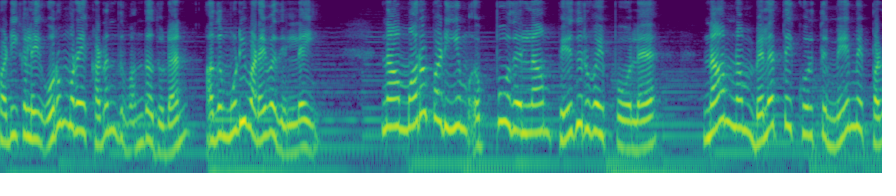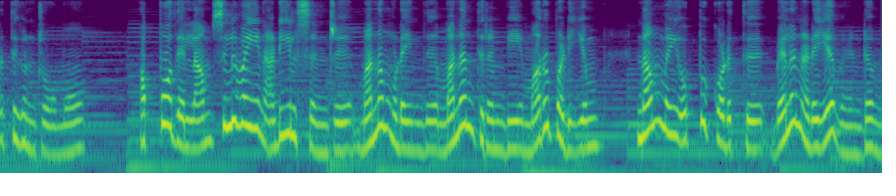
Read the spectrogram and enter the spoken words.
படிகளை ஒருமுறை கடந்து வந்ததுடன் அது முடிவடைவதில்லை. நாம் மறுபடியும் எப்போதெல்லாம் பேதுருவைப் போல நாம் நம் பலத்தை குறித்து மேன்மைப்படுத்துகின்றோமோ அப்போதெல்லாம் சிலுவையின் அடியில் சென்று மனம் உடைந்து மனம் திரும்பி மறுபடியும் நம்மை ஒப்பு கொடுத்து பலனடைய வேண்டும்.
